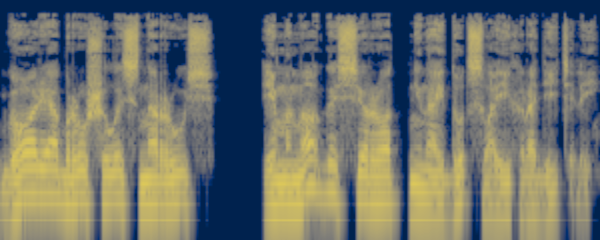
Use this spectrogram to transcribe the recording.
Горе обрушилось на Русь, и много сирот не найдут своих родителей.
